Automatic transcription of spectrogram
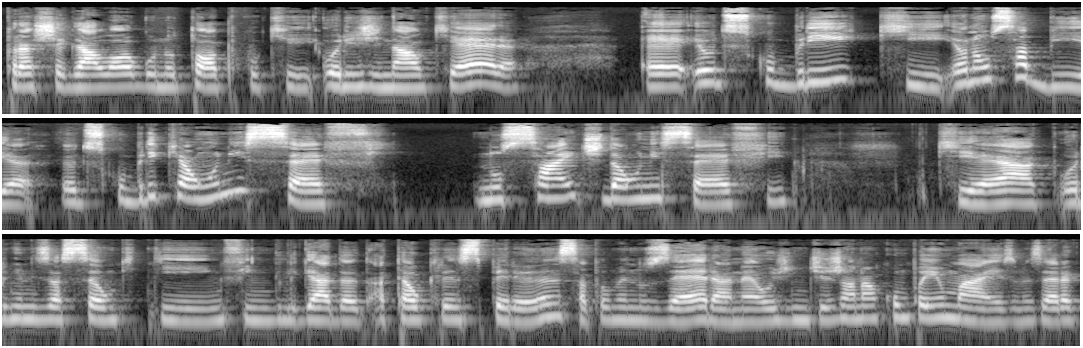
para chegar logo no tópico que original que era, é, eu descobri que eu não sabia. Eu descobri que a Unicef, no site da Unicef, que é a organização que, enfim, ligada até o Criança Esperança, pelo menos era, né? Hoje em dia já não acompanho mais, mas era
